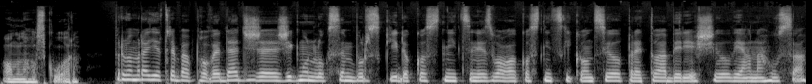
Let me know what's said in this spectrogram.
o mnoho skôr prvom rade treba povedať, že Žigmund Luxemburský do Kostnice nezvolal Kostnický koncil preto, aby riešil Jana Husa.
